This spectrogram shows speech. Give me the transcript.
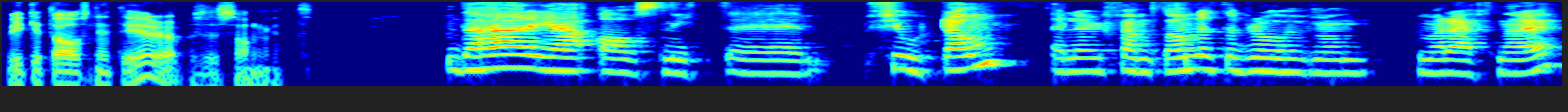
Vilket avsnitt är det då på säsong ett? Det här är avsnitt eh, 14 eller 15, lite beroende på hur man, hur man räknar det.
